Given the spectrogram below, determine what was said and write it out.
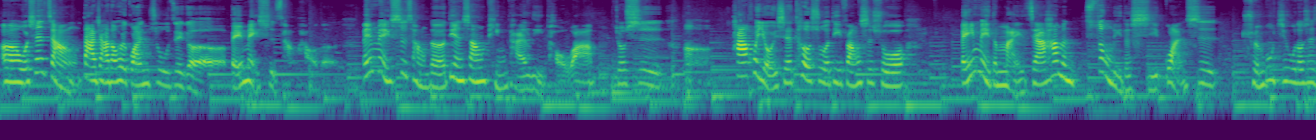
呃，我先讲大家都会关注这个北美市场好了，北美市场的电商平台里头啊，就是呃，它会有一些特殊的地方，是说北美的买家他们送礼的习惯是。全部几乎都是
